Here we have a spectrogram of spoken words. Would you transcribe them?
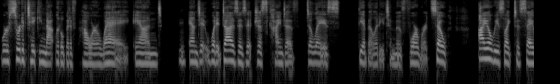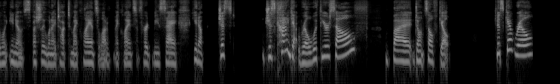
we're sort of taking that little bit of power away. And, mm-hmm. and it, what it does is it just kind of delays the ability to move forward. So I always like to say when, you know, especially when I talk to my clients, a lot of my clients have heard me say, you know, just, just kind of get real with yourself, but don't self guilt. Just get real.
